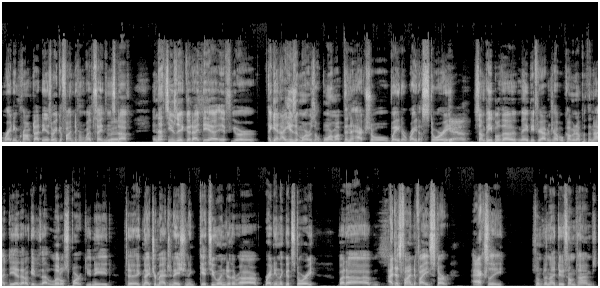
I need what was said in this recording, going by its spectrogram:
writing prompt ideas, or you can find different websites and Yeah. stuff. And that's usually a good idea if you're. Again, I use it more as a warm up than an actual way to write a story. Yeah. Some people, though, maybe if you're having trouble coming up with an idea, that'll give you that little spark you need to ignite your imagination and get you into the uh, writing the good story. But uh, I just find if I start, actually, something I do sometimes,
